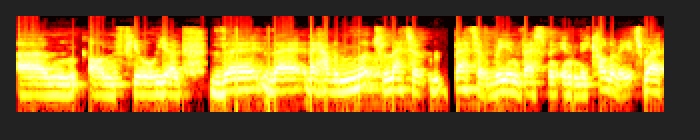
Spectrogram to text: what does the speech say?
um, on fuel. You know, they they they have a much better, better reinvestment in the economy. It's where,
